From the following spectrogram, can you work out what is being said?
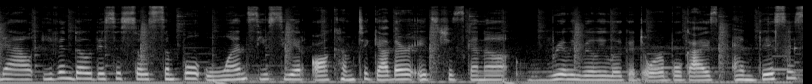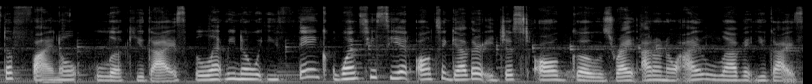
Now, even though this is so simple, once you see it all come together, it's just gonna really, really look adorable, guys. And this is the final look, you guys. Let me know what you think. Once you see it all together, it just all goes, right? I don't know. I love it, you guys.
